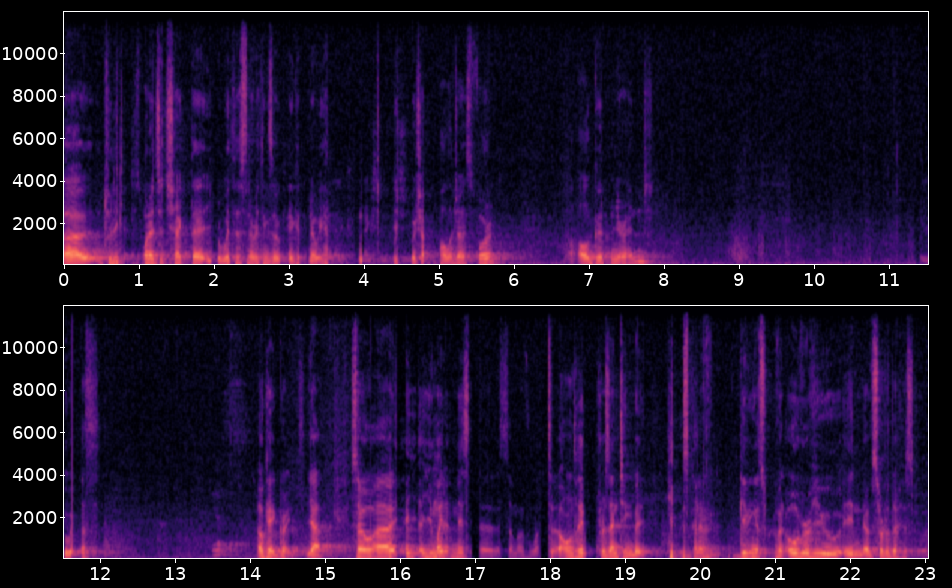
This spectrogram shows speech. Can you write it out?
Uh, Tuliki, I just wanted to check that you're with us and everything's okay, because I know we had a connection issue, which I apologize for. All good on your end? Are you with us? Yes. Okay, great. Yeah. So uh, you might have missed uh, some of what uh, Andre was presenting, but he was kind of giving us sort of an overview in, of sort of the historical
